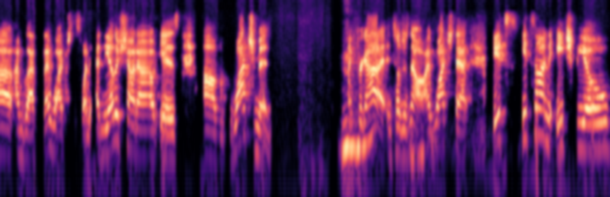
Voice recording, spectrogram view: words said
Uh, I'm glad that I watched this one. And the other shout out is um, Watchmen. I Mhm. forgot until just now. I watched that. It's it's on HBO,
